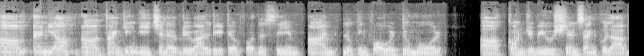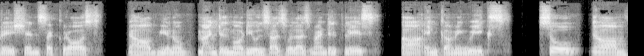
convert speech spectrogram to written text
Um, and yeah, uh, thanking each and every validator for the same and looking forward to more uh, contributions and collaborations across, uh, you know, Mantle modules as well as Mantle Place uh, in coming weeks. So um,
